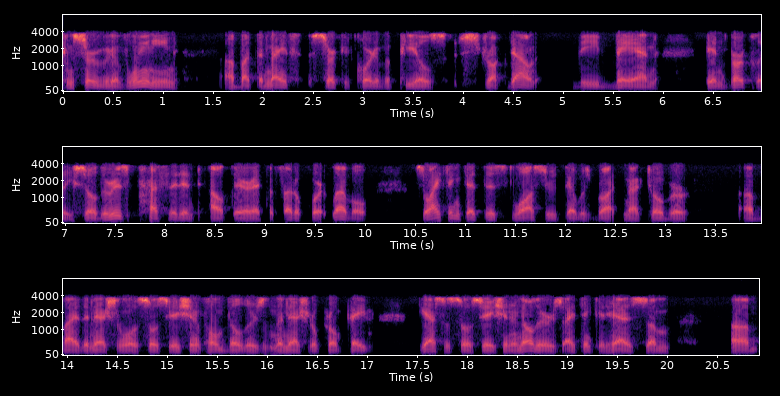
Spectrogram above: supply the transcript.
conservative leaning. Uh, but the Ninth Circuit Court of Appeals struck down the ban in Berkeley. So there is precedent out there at the federal court level. So I think that this lawsuit that was brought in October uh, by the National Association of Home Builders and the National Propane Gas Association and others, I think it has some um,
